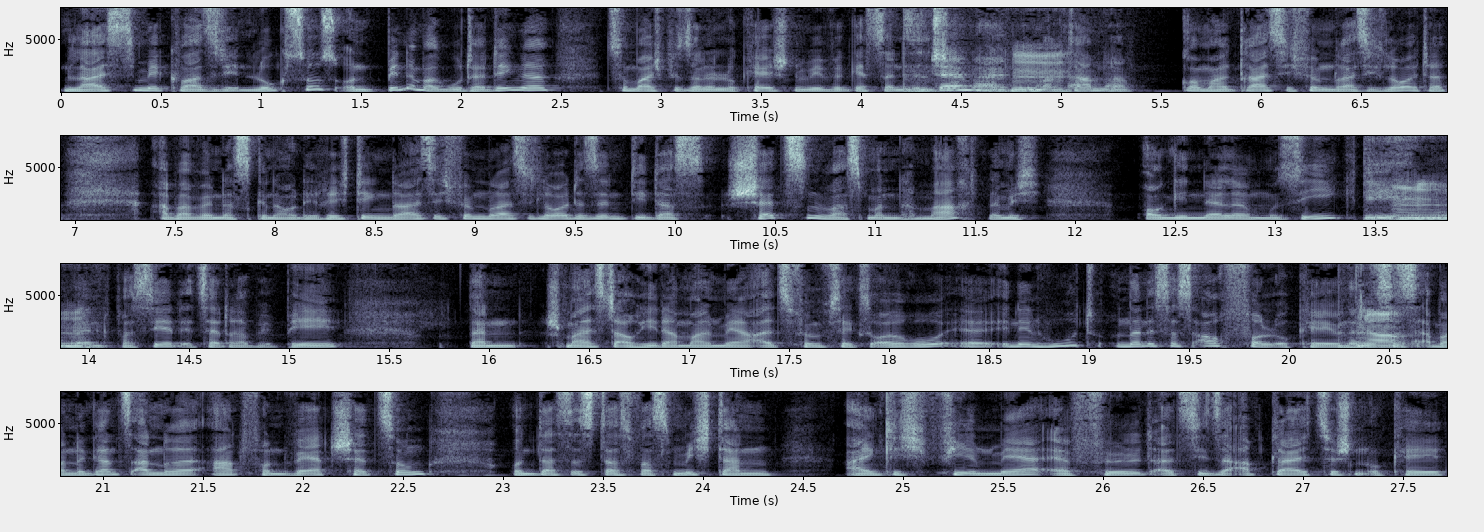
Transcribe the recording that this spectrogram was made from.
leiste mir quasi den Luxus und bin aber guter Dinge. Zum Beispiel so eine Location, wie wir gestern diesen Jam halt gemacht haben, da kommen halt 30, 35 Leute. Aber wenn das genau die richtigen 30, 35 Leute sind, die das schätzen, was man da macht, nämlich originelle Musik, die mhm. im Moment passiert, etc. pp dann schmeißt da auch jeder mal mehr als 5, 6 Euro äh, in den Hut und dann ist das auch voll okay. Und dann ja. ist es aber eine ganz andere Art von Wertschätzung und das ist das, was mich dann eigentlich viel mehr erfüllt als dieser Abgleich zwischen, okay,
